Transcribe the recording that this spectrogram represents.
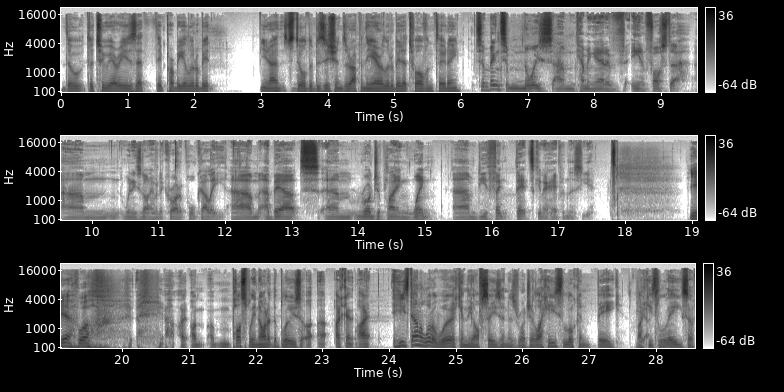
the the two areas that they're probably a little bit, you know, still the positions are up in the air a little bit at twelve and thirteen there's been some noise um, coming out of Ian Foster um, when he's not having to cry to Paul Cully um, about um, Roger playing wing. Um, do you think that's going to happen this year? Yeah, well, I, am possibly not at the Blues. I, I, can. I he's done a lot of work in the off season as Roger. Like he's looking big. Like his legs are,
